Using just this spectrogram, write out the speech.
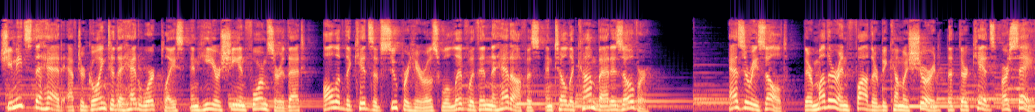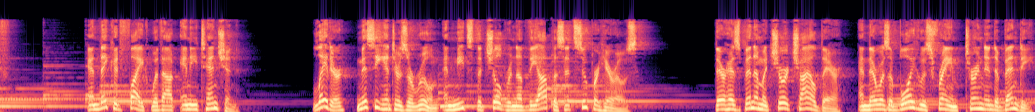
She meets the head after going to the head workplace and he or she informs her that, all of the kids of superheroes will live within the head office until the combat is over. As a result, their mother and father become assured that their kids are safe and they could fight without any tension. Later, Missy enters a room and meets the children of the opposite superheroes. There has been a mature child there, and there was a boy whose frame turned into bendy,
